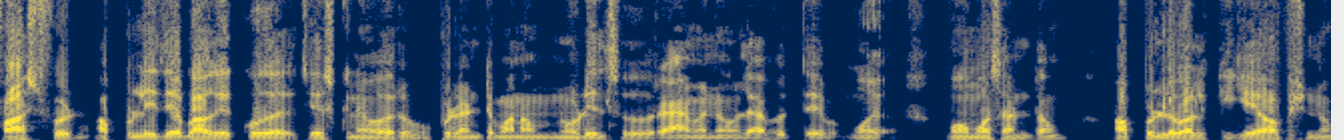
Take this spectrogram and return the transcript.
ఫాస్ట్ ఫుడ్. అప్పుడు ఇదే బాగా ఎక్కువగా చేసుకునేవారు. ఇప్పుడంటే మనం నూడిల్స్ ర్యామెన్ లేకపోతే మో మోమోస్ అంటాం. అప్పుడు వాళ్ళకి ఇదే ఆప్షను.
